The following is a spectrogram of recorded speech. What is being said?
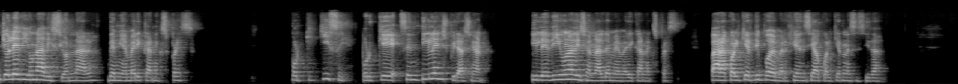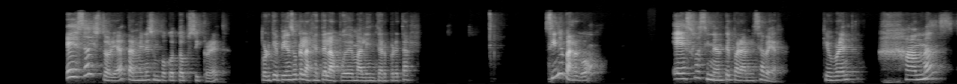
yo le di una adicional de mi American Express, porque quise, porque sentí la inspiración y le di una adicional de mi American Express para cualquier tipo de emergencia o cualquier necesidad. Esa historia también es un poco top secret porque pienso que la gente la puede malinterpretar. Sin embargo, es fascinante para mí saber que Brent jamás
